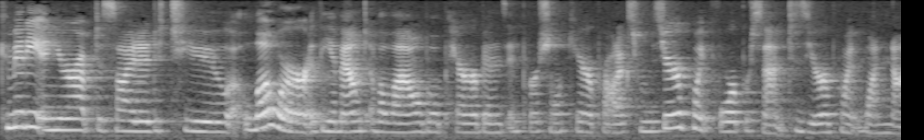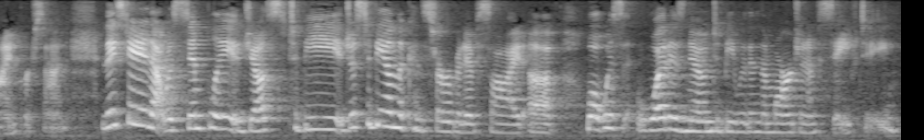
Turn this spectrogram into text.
committee in Europe decided to lower the amount of allowable parabens in personal care products from 0.4% to 0.19%. And they stated that was simply just to be just to be on the conservative side of what was what is known to be within the margin of safety.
